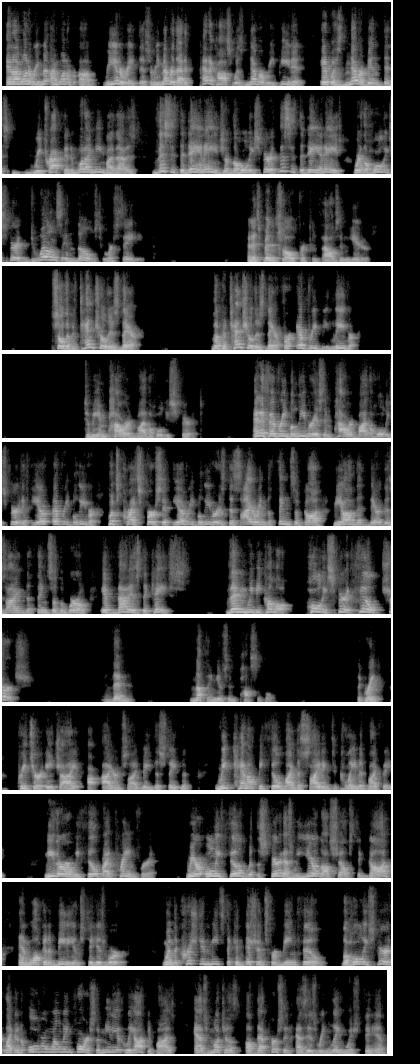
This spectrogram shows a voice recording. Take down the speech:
And I want to rem- I want to uh, reiterate this and remember that if Pentecost was never repeated, it was never been dis- retracted. And what I mean by that is this is the day and age of the Holy Spirit. This is the day and age where the Holy Spirit dwells in those who are saved. And it's been so for 2,000 years. So the potential is there. The potential is there for every believer to be empowered by the Holy Spirit. And if every believer is empowered by the Holy Spirit, if the every believer puts Christ first, if the every believer is desiring the things of God beyond that they're desiring the things of the world, if that is the case, then we become a Holy Spirit filled church. And then nothing is impossible. The great preacher H.I. Ironside made this statement We cannot be filled by deciding to claim it by faith. Neither are we filled by praying for it. We are only filled with the Spirit as we yield ourselves to God and walk in obedience to His word. When the Christian meets the conditions for being filled, the Holy Spirit, like an overwhelming force, immediately occupies as much as of that person as is relinquished to him.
